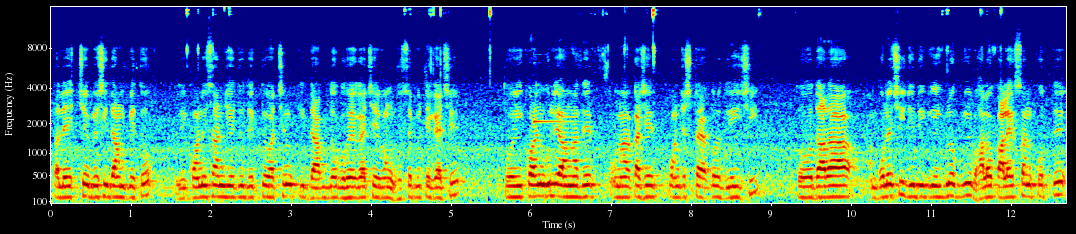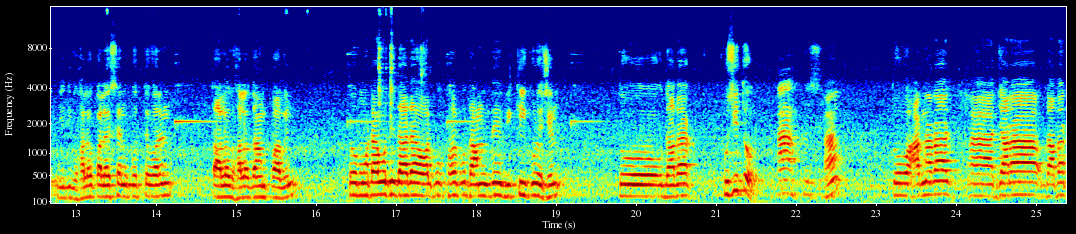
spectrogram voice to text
তাহলে এর চেয়ে বেশি দাম পেত। যদি কন্ডিশান যেহেতু দেখতে পাচ্ছেন কি দাগ দাগ হয়ে গেছে এবং ঘষে পিটে গেছে। তো এই কয়েনগুলি আপনাদের ওনার কাছে পঞ্চাশ টাকা করে দিয়েছি। তো দাদা বলেছি যদি এইগুলো কি ভালো কালেকশান করতে যদি ভালো কালেকশান করতে পারেন তাহলে ভালো দাম পাবেন। তো মোটামুটি দাদা অল্প স্বল্প দাম দিয়ে বিক্রি করেছেন। তো দাদা খুশি তো? হ্যাঁ হ্যাঁ? তো আপনারা যারা দাদার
